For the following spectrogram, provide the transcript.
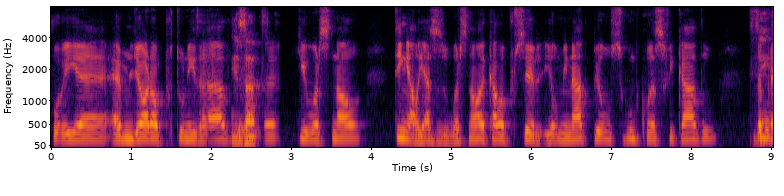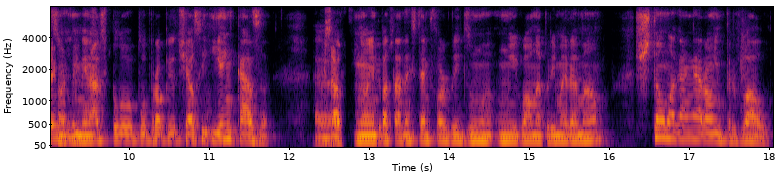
foi a, a melhor oportunidade que o Arsenal tinha. Aliás, o Arsenal acaba por ser eliminado pelo segundo classificado Sim, são eliminados pelo, pelo próprio Chelsea e em casa. Uh, tinham empatado em Stamford Bridge um, um igual na primeira mão, estão a ganhar ao intervalo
